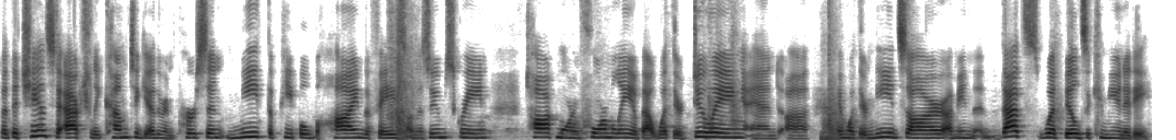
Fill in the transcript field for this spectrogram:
but the chance to actually come together in person, meet the people behind the face on the Zoom screen, talk more informally about what they're doing and, uh, and what their needs are. I mean, that's what builds a community.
